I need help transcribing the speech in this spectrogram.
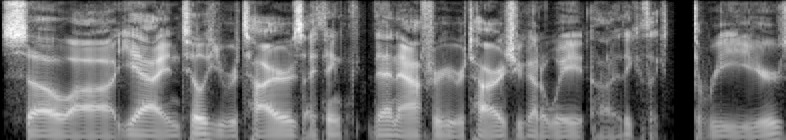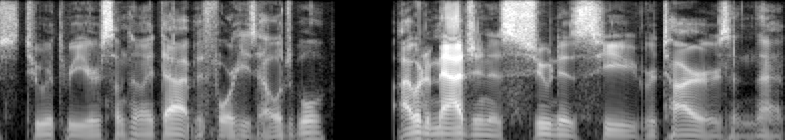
So uh, yeah, until he retires, I think then after he retires, you got to wait. Uh, I think it's like three years, two or three years, something like that, before he's eligible. I would imagine as soon as he retires and that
